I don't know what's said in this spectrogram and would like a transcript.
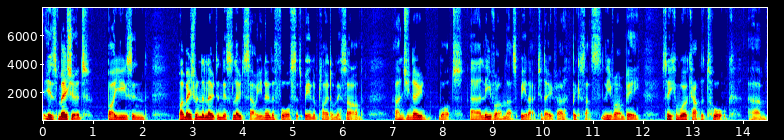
is measured by using by measuring the load in this load cell. You know the force that's being applied on this arm and you know what uh, lever arm that's being acted over because that's lever arm B, so you can work out the torque um,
